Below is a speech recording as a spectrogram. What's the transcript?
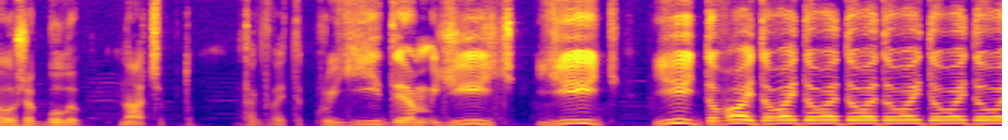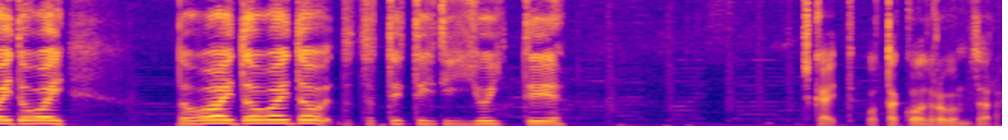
уже були, начебто. Так, давайте проїдемо. Їдь! Їдь! Їдь! Давай, давай, давай, давай, давай, давай, давай, давай. Давай, давай, давай. Ти, ти, ти, йой, ти. Чекайте, отако зробимо зараз.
